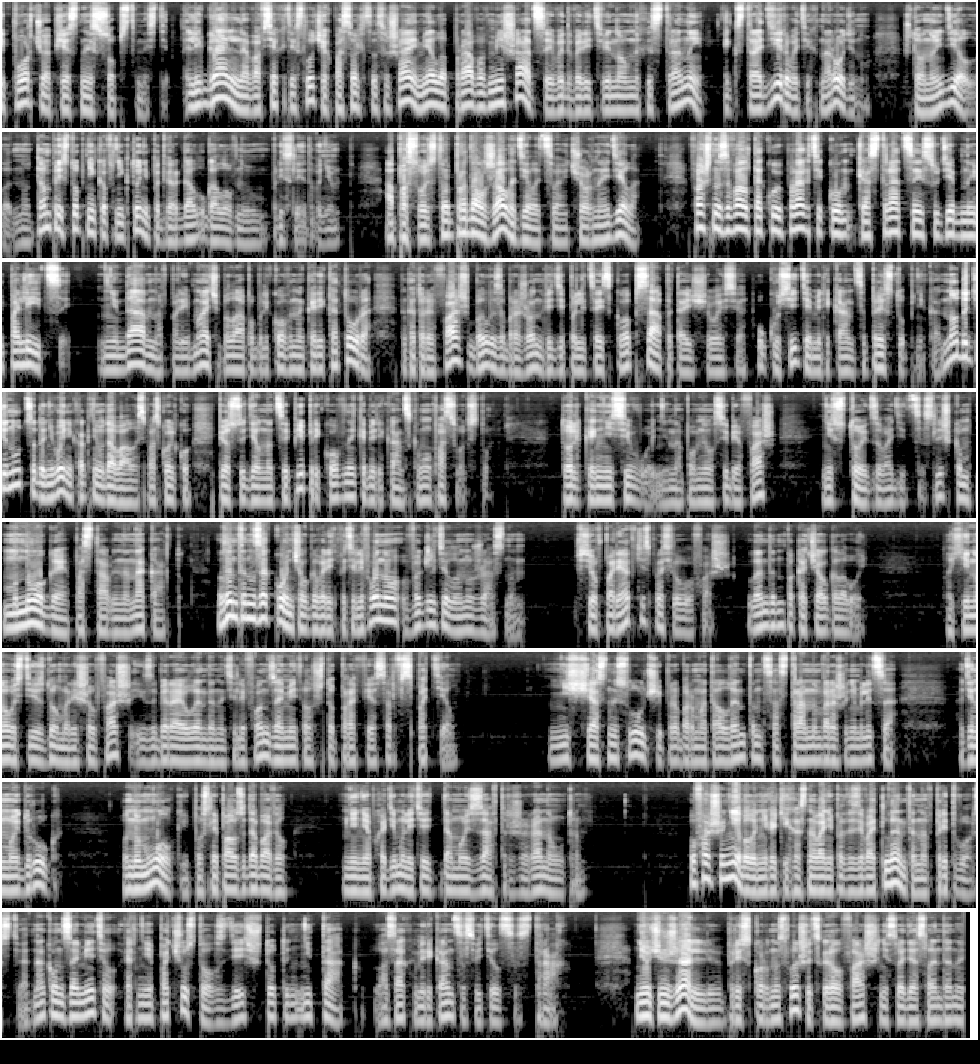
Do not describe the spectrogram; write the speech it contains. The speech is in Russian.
и порчу общественной собственности. Легально во всех этих случаях посольство США имело право вмешаться и выдворить виновных из страны, экстрадировать их на родину, что оно и делало, но там преступников никто не подвергал уголовному преследованию. А посольство продолжало делать свое черное дело. Фаш называл такую практику кастрацией судебной полиции. Недавно в Париматч была опубликована карикатура, на которой Фаш был изображен в виде полицейского пса, пытающегося укусить американца-преступника. Но дотянуться до него никак не удавалось, поскольку пес сидел на цепи, прикованный к американскому посольству. «Только не сегодня», — напомнил себе Фаш, — «не стоит заводиться, слишком многое поставлено на карту». Лэнтон закончил говорить по телефону, выглядел он ужасно. «Все в порядке?» — спросил его Фаш. Лэндон покачал головой. Плохие новости из дома, решил Фаш, и, забирая у Лэндона телефон, заметил, что профессор вспотел. «Несчастный случай», — пробормотал Лэнтон со странным выражением лица. «Один мой друг». Он умолк и после паузы добавил, «Мне необходимо лететь домой завтра же, рано утром». У Фаша не было никаких оснований подозревать Лэнтона в притворстве, однако он заметил, вернее почувствовал, здесь что-то не так. В глазах американца светился страх. «Мне очень жаль, прискорбно слышать», — сказал Фаш, не сводя с Лэндона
